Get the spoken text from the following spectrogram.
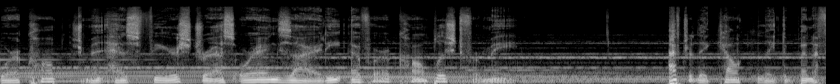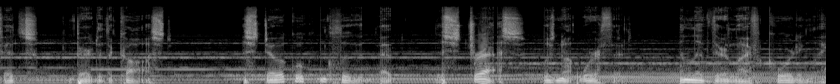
or accomplishment has fear, stress, or anxiety ever accomplished for me? After they calculate the benefits compared to the cost, the Stoic will conclude that the stress was not worth it and live their life accordingly.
